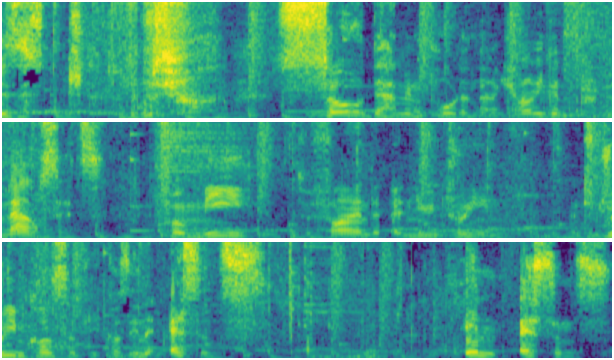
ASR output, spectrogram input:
is so damn important that I cannot even pronounce it. For me to find a new dream and to dream constantly, because in essence, in essence,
